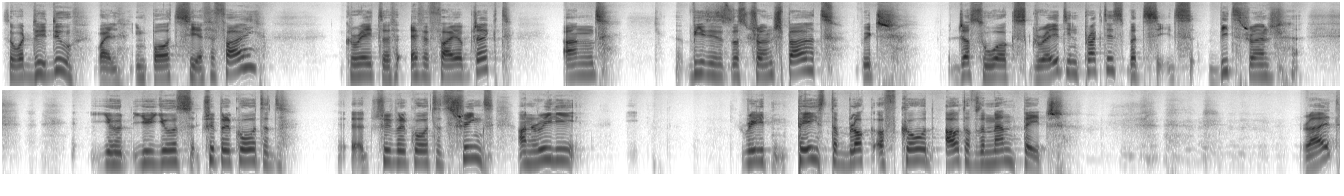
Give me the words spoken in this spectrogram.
So what do you do? Well, import CFFI, create a FFI object, and this is the strange part, which just works great in practice, but it's a bit strange you you use triple quoted uh, triple quoted strings and really really paste a block of code out of the man page. Right?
